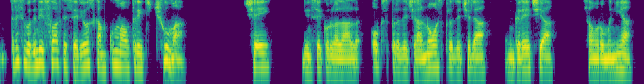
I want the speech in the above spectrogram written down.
trebuie să vă gândiți foarte serios cam cum au trăit ciuma cei din secolul al XVIII-lea, al XIX-lea, în Grecia sau în România,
